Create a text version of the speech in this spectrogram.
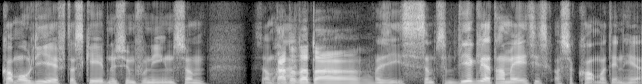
kommer jo lige efter Skæbnesymfonien, som, som, da, da, da, da. Præcis, som, som virkelig er dramatisk, og så kommer den her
